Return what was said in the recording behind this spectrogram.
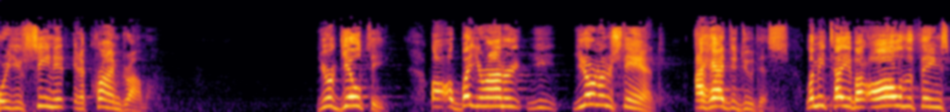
or you've seen it in a crime drama. You're guilty. Uh, oh, but, Your Honor, you, you don't understand. I had to do this. Let me tell you about all of the things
